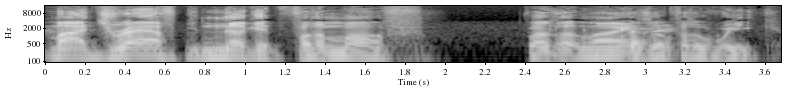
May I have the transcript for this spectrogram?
my draft nugget for the month for the Lions Okay. or for the week.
